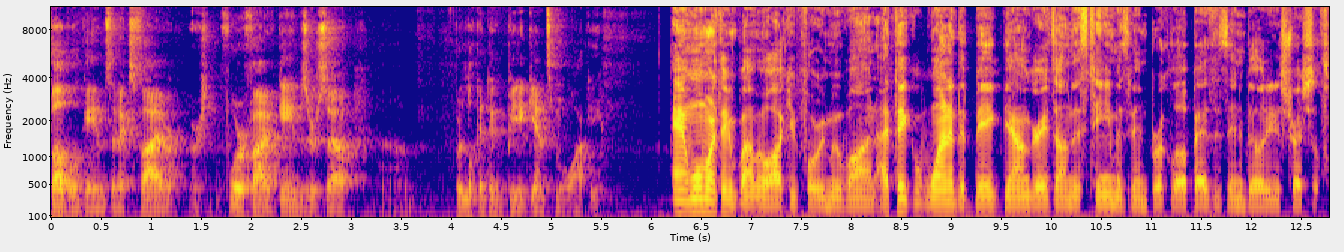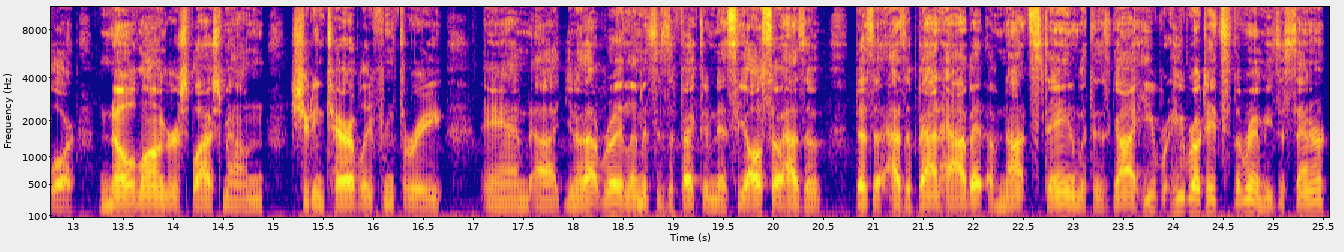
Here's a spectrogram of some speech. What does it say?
bubble games, the next five or four or five games or so, um, we're looking to be against Milwaukee. And one more thing about Milwaukee before we move on. I think one of the big downgrades on this team has been Brook Lopez's inability to stretch the floor. No longer Splash Mountain, shooting terribly from three and uh, you know that really limits his effectiveness. He also has a does a, has a bad habit of not staying with his guy. He he rotates to the rim. He's a center,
